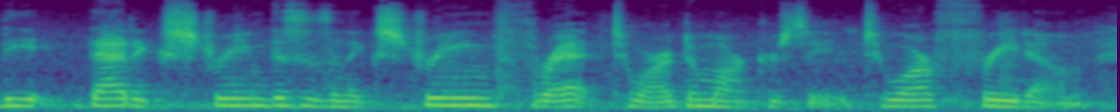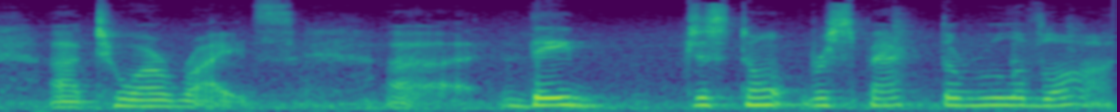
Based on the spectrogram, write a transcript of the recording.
the, that extreme, this is an extreme threat to our democracy, to our freedom, uh, to our rights. Uh, they just don't respect the rule of law.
